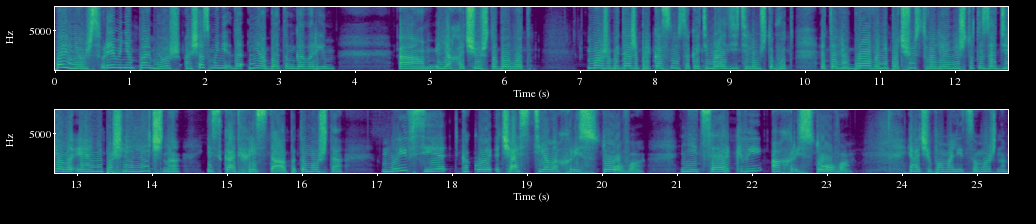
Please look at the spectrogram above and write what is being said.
поймешь, с временем поймешь. А сейчас мы не, да, не об этом говорим. А, я хочу, чтобы вот, может быть, даже прикоснуться к этим родителям, чтобы вот это любовь, они почувствовали, они что-то задело, и они пошли лично искать Христа, потому что мы все какой часть тела Христова, не церкви, а Христова. Я хочу помолиться, можно?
